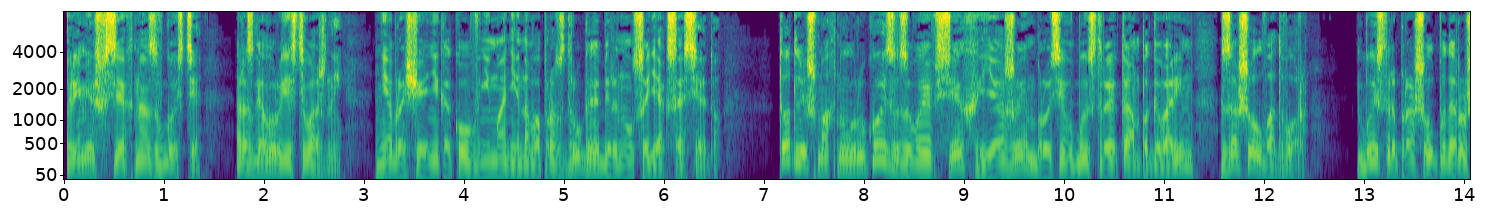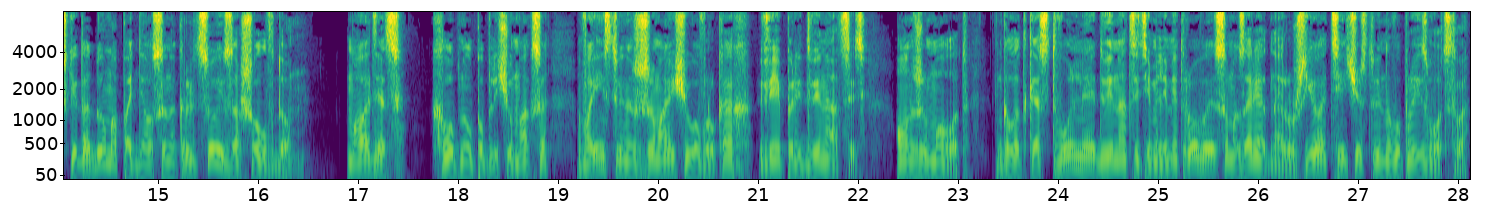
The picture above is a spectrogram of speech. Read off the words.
примешь всех нас в гости. Разговор есть важный». Не обращая никакого внимания на вопрос друга, обернулся я к соседу. Тот лишь махнул рукой, зазывая всех, я же, бросив быстрое «там поговорим», зашел во двор. Быстро прошел по дорожке до дома, поднялся на крыльцо и зашел в дом. «Молодец!» — хлопнул по плечу Макса, воинственно сжимающего в руках «Вепрь-12», он же «Молот», гладкоствольное 12-миллиметровое самозарядное ружье отечественного производства.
